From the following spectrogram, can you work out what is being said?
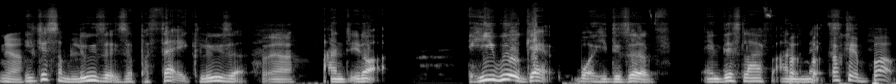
yeah, he's just some loser. He's a pathetic loser, yeah. and you know he will get what he deserves in this life and But, the but next. okay, but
